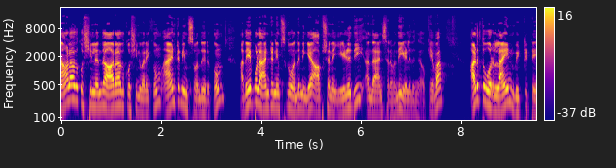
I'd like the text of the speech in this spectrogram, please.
நாலாவது கொஷின்லேருந்து ஆறாவது கொஷின் வரைக்கும் ஆன்டனிம்ஸ் வந்து இருக்கும். அதே போல் ஆன்டனிம்ஸுக்கும் வந்து நீங்கள் ஆப்ஷனை எழுதி அந்த ஆன்சரை வந்து எழுதுங்க ஓகேவா அடுத்து ஒரு லைன் விட்டுட்டு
